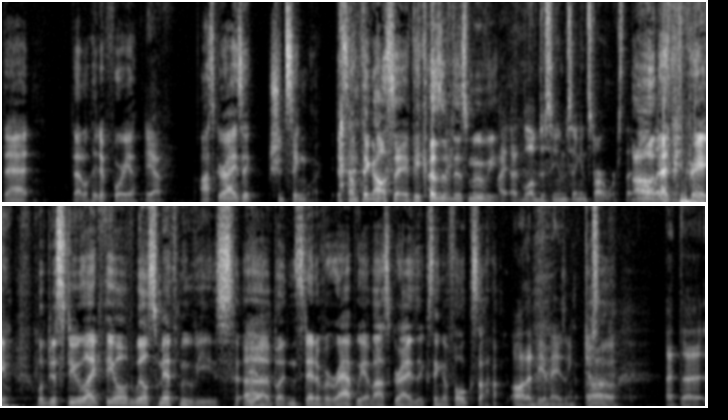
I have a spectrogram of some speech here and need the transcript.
that that'll hit it for you. Yeah, Oscar Isaac should sing more. Is something I'll say because of this movie. I, I'd love to see him sing in Star Wars. That'd Oh, hilarious. that'd be great. We'll just do like the old Will Smith movies, uh, Yeah. but instead of a rap, we have Oscar Isaac sing a folk song. Oh, that'd be amazing. Just Oh. at the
